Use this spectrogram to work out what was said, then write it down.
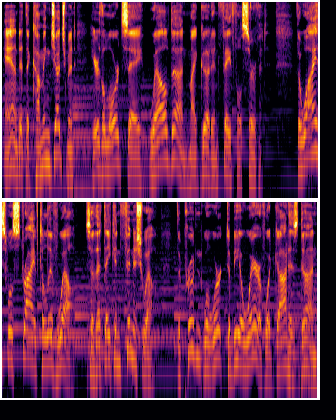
And at the coming judgment, hear the Lord say, Well done, my good and faithful servant. The wise will strive to live well, so that they can finish well. The prudent will work to be aware of what God has done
